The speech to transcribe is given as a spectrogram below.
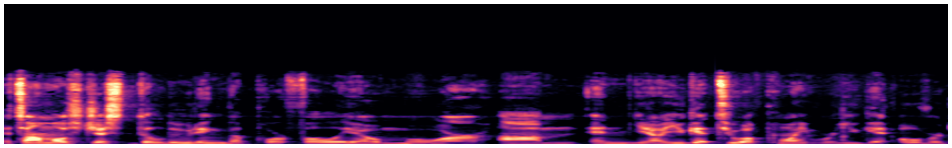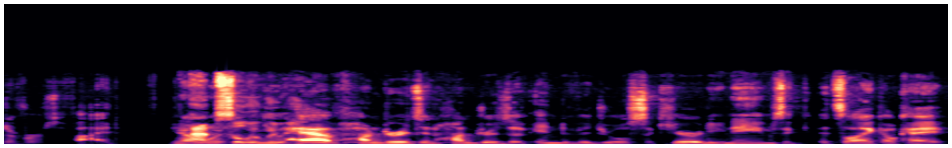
it's almost just diluting the portfolio more. Um, and you know, you get to a point where you get over diversified. You know, Absolutely. When, when, you have hundreds and hundreds of individual security names, it, it's like okay,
